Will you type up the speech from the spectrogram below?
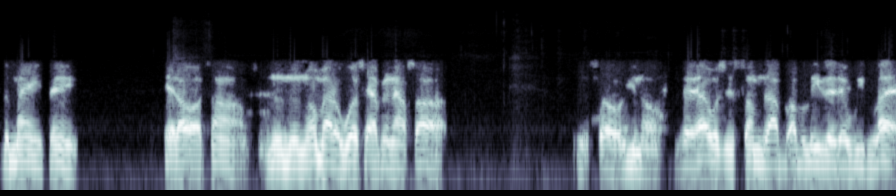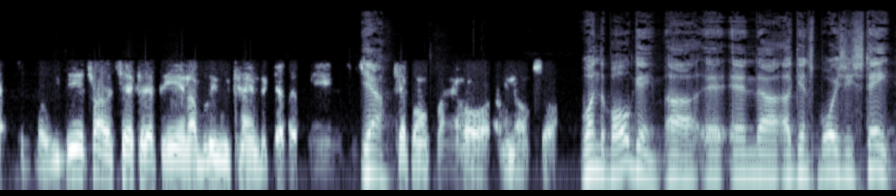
the main thing at all times, no, no matter what's happening outside. And so you know, that was just something that I, I believe that, that we lacked, but we did try to check it at the end. I believe we came together at the end. Yeah, kept on playing hard, you know. So won the bowl game uh, and uh, against Boise State.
